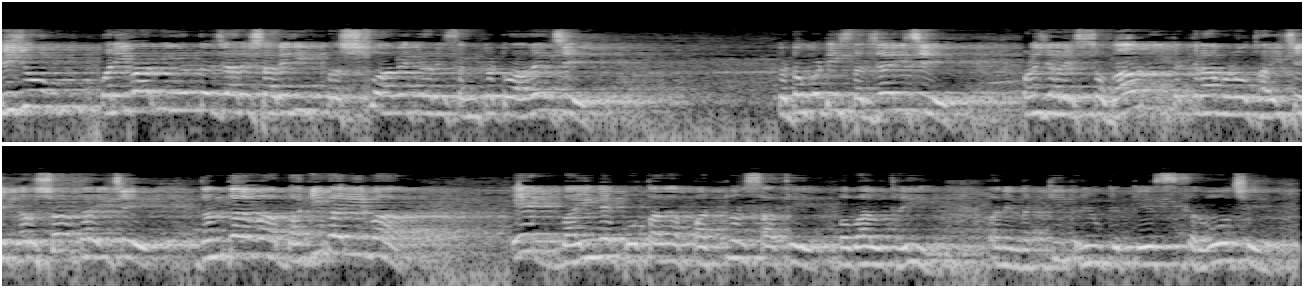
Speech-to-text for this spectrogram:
બીજું, પરિવારની અંદર જ્યારે શારીરિક પ્રશ્નો આવે ત્યારે સંકટો કટોકટી સર્જાય છે. પણ જ્યારે સ્વભાવની ટકરામણો થાય છે, ઘર્ષણ થાય છે, ધંધામાં, ભાગીદારીમાં, એક ભાઈને પોતાના પાર્ટનર સાથે બવાલ થઈ અને નક્કી કર્યું કે કેસ કરવો છે.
